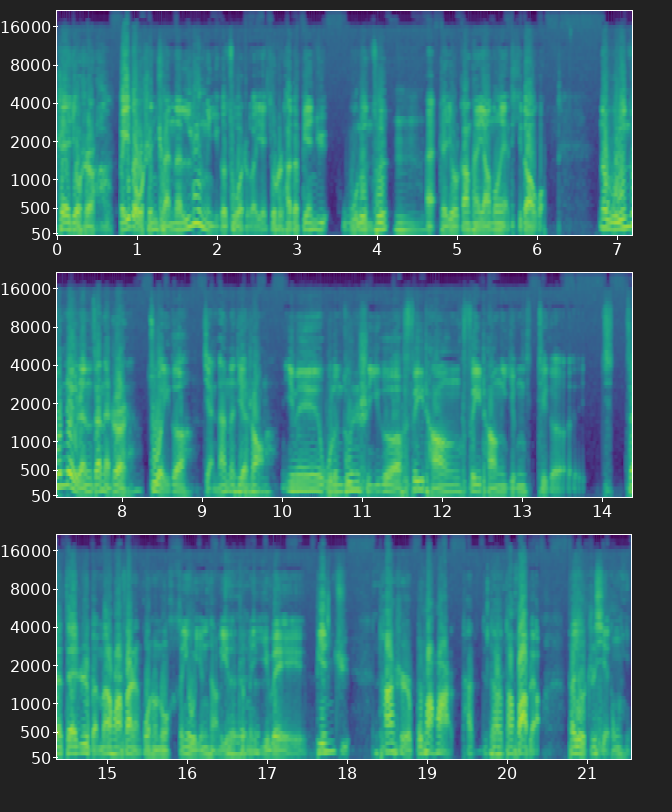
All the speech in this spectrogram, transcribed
这就是《北斗神拳》的另一个作者，也就是他的编剧武论尊。嗯，哎，这就是刚才杨总也提到过。那武论尊这个人，咱在这儿做一个简单的介绍啊，因为武论尊是一个非常非常影这个在在日本漫画发展过程中很有影响力的这么一位编剧，他是不画画的，他他他画不了，他就只写东西。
